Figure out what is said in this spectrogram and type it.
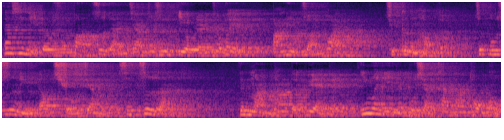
但是你的福报自然这样，就是有人就会把你转换去更好的，这不是你要求这样的，是自然的，跟满他的愿，因为你也不想看他痛苦。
